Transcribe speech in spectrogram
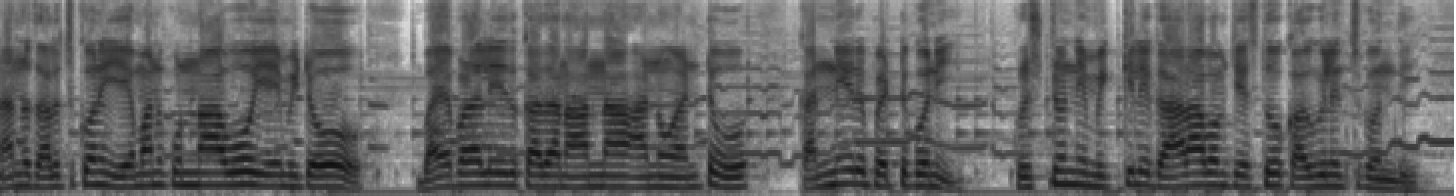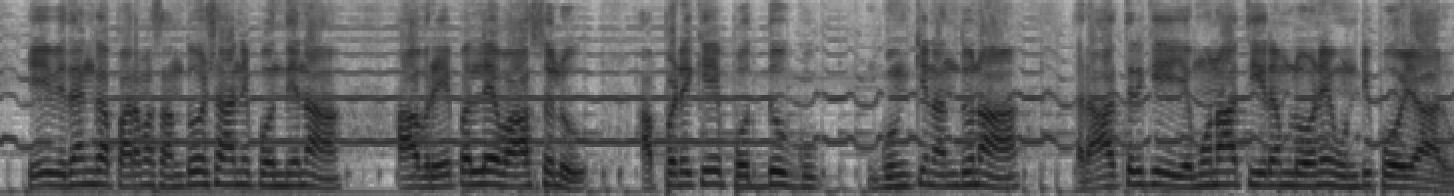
నన్ను తలుచుకొని ఏమనుకున్నావో ఏమిటో? భయపడలేదు కదా నాన్న అను అంటూ కన్నీరు పెట్టుకొని కృష్ణుణ్ణి మిక్కిలి గారాభం చేస్తూ కౌగిలించుకుంది. ఈ విధంగా పరమ సంతోషాన్ని పొందిన ఆ రేపల్లె వాసులు అప్పటికే పొద్దు గు- గుంకినందున రాత్రికి యమునా తీరంలోనే ఉండిపోయారు.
